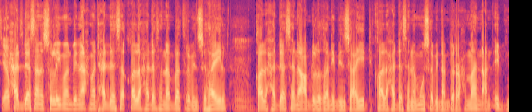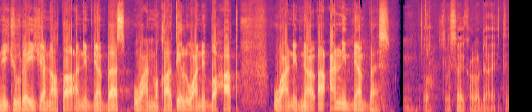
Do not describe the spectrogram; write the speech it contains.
Siapa? Hadasana Sulaiman bin Ahmad hadasa qala hadasana Bakr bin Suhail hmm. hadasana Abdul Ghani bin Sa'id qala hadasana Musa bin Abdurrahman an Ibni Jurayj an Ata an Ibni Abbas wa an Muqatil wa an Dhahaq wa an Ibni an Ibni Abbas. Hmm. Oh, selesai kalau udah itu.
